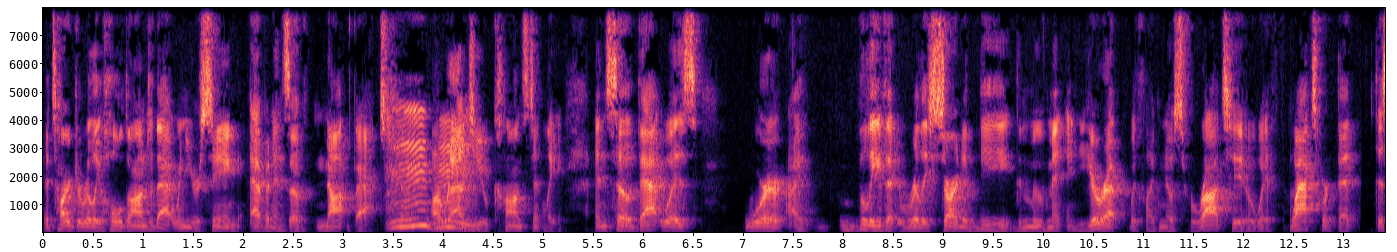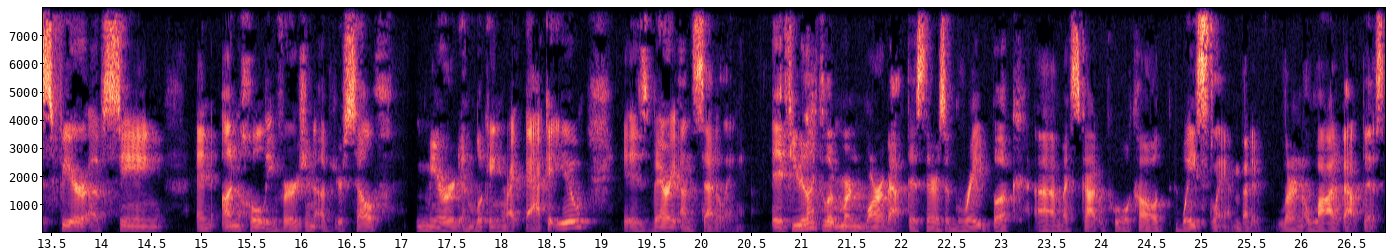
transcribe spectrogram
It's hard to really hold on to that when you're seeing evidence of not that Mhm. around you constantly. And so that was where I believe that it really started the the movement in Europe with like Nosferatu, with waxwork, that this fear of seeing an unholy version of yourself mirrored and looking right back at you is very unsettling. If you'd like to learn more about this, there's a great book uh, by Scott Poole called Wasteland that I've learned a lot about this,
